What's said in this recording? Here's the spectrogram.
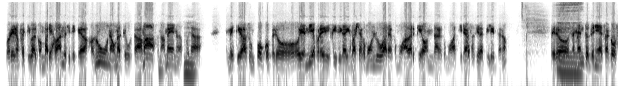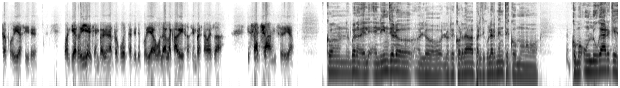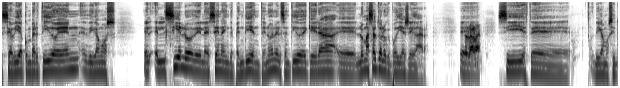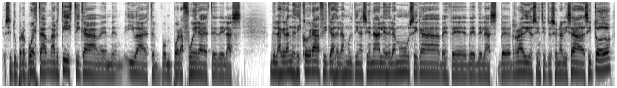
por ahí era un festival con varias bandas y te quedabas con una, una te gustaba más, una menos, después mm. la investigabas un poco, pero hoy en día por ahí es difícil que alguien vaya como a un lugar a, como a ver qué onda, como a tirarse hacia la pileta, ¿no? Pero eh. Cemento tenía esa cosa, podías ir eh, cualquier día y siempre había una propuesta que te podía volar la cabeza, siempre estaba esa, esa chance, digamos. Con, bueno, el, el indio lo, lo, lo, recordaba particularmente como como un lugar que se había convertido en, eh, digamos, el, cielo de la escena independiente, ¿no? En el sentido de que era eh, lo más alto a lo que podía llegar. Eh, si, este, digamos, si, tu propuesta artística iba este, por afuera este, de las de las grandes discográficas, de las multinacionales de la música, de, de las radios institucionalizadas y todo,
